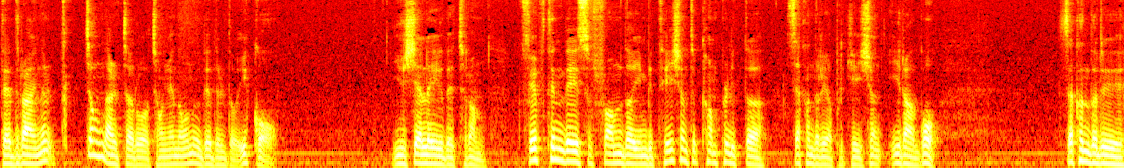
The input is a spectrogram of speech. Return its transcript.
데드라인을 특정 날짜로 정해놓은 의대들도 있고 UCLA 의대처럼 15 days from the invitation to complete the secondary application이라고 세컨더리를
